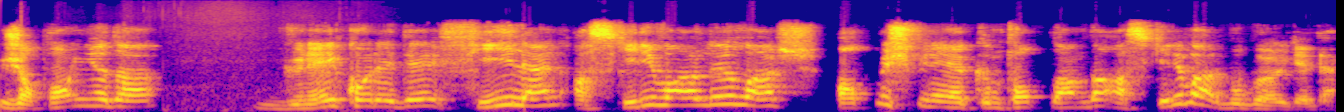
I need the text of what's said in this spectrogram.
Japonya'da, Güney Kore'de fiilen askeri varlığı var. 60 bine yakın toplamda askeri var bu bölgede.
